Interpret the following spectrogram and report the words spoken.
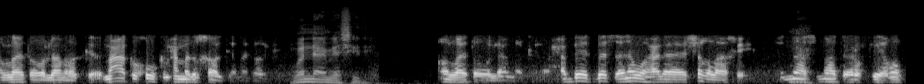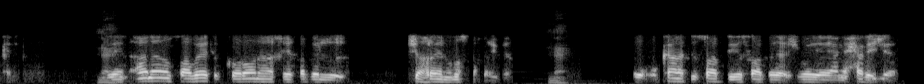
الله يطول عمرك. معك أخوك محمد الخالدي الله يبارك. والنعم يا سيدي. الله يطول عمرك. حبيت بس أنوه على شغلة أخي. الناس ما تعرف فيها ممكن. نعم. زين أنا انصابيت بكورونا أخي قبل شهرين ونص تقريبا. نعم. وكانت إصابتي إصابة شوية يعني حرجة. نعم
